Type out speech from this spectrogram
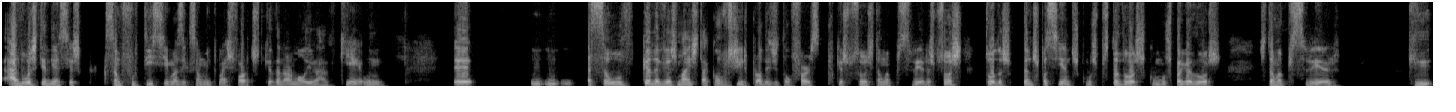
há duas tendências que são fortíssimas e que são muito mais fortes do que a da normalidade, que é, um, uh, a saúde cada vez mais está a convergir para o digital first, porque as pessoas estão a perceber, as pessoas todas, tanto os pacientes como os prestadores, como os pagadores, estão a perceber que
